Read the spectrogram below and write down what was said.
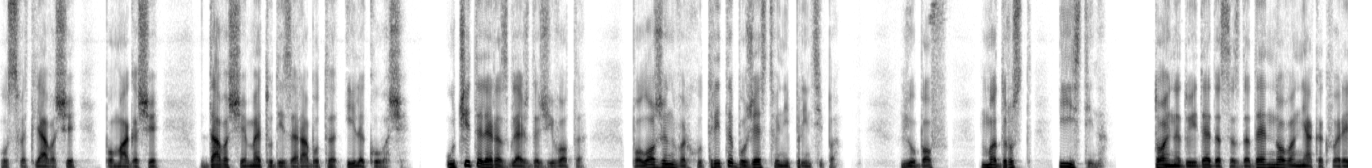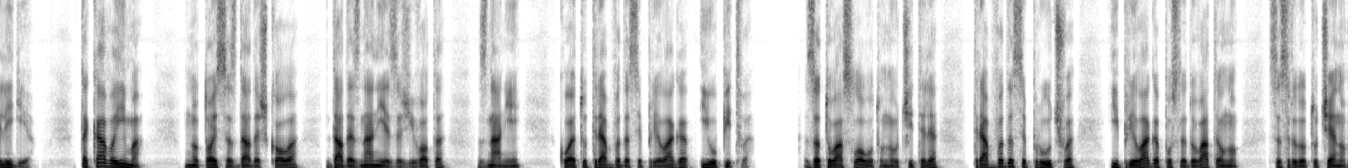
осветляваше, помагаше, даваше методи за работа и лекуваше. Учителя разглежда живота, положен върху трите божествени принципа – любов, мъдрост и истина. Той не дойде да създаде нова някаква религия. Такава има, но той създаде школа, даде знание за живота, знание, което трябва да се прилага и опитва. Затова словото на учителя трябва да се проучва и прилага последователно, съсредоточено,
